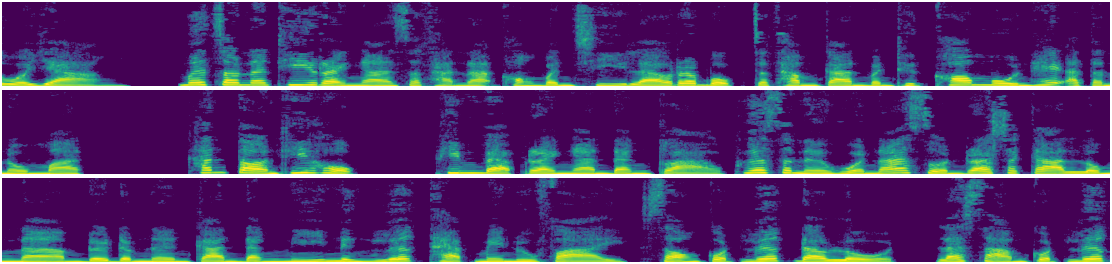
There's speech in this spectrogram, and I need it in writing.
ตัวอย่าง เมื่อเจ้าหน้าที่รายงานสถานะของบัญชีแล้วระบบจะทำการบันทึกข้อมูลให้อัตโนมัติ ขั้นตอนที่ 6 พิมพ์แบบรายงานดังกล่าว เพื่อเสนอหัวหน้าส่วนราชการลงนาม โดยดำเนินการดังนี้ 1. เลือกแท็บเมนูไฟล์ 2. กดเลือกดาวน์โหลด และ 3. กดเลือก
